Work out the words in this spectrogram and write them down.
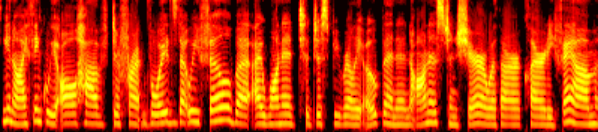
you know, I think we all have different voids that we fill, but I wanted to just be really open and honest and share with our Clarity fam.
